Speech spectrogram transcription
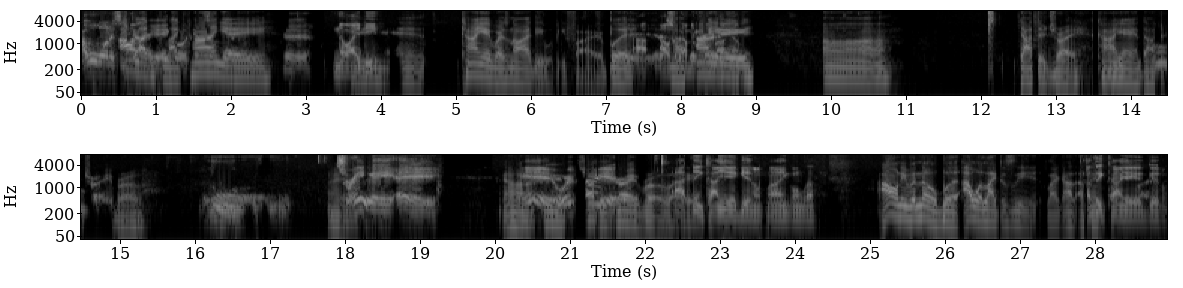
I would want to see I would Kanye like to see like go against somebody. Kanye. Yeah. no ID. And Kanye versus No ID would be fire, but Yeah, I, I was, what I'm excited about him. Kanye, uh, Dr. Dre, Kanye and Dr. Dre, bro. Ooh. Yeah. Trey ain't a. Uh, yeah, where Dr. Dre at? Dre, bro. I think Kanye get him. I ain't gonna lie. I don't even know, but I would like to see it. Like I, I, I think, think Kanye will get him.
